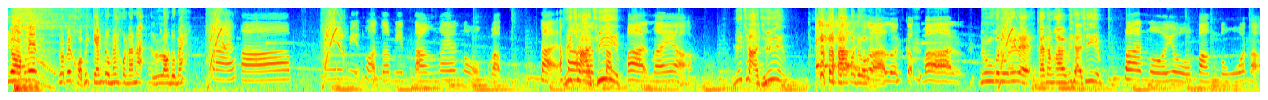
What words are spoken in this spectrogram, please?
หยอกเล่น เราไปขอพี่แก๊งดูไหมคนนั้นอะลองดูไหมได้ครับพี่มีพอจะมีตังค์ให้หนูแบบจ่ายค่ารถกลับบ้านไหมอะมิจฉาชีพ ก็ดูค่ารถกลับบ้าน ดูก็ดูนี่แหละ การทำงานเป็นมิจฉาชีพ บ้านหนูอยู่ฝั่งนู้นอะ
